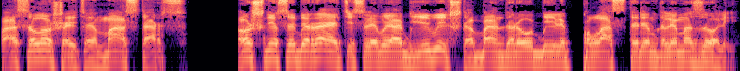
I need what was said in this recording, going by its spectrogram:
Послушайте, Мастерс, уж не собираетесь ли вы объявить, что Бендера убили пластырем для мозолей?»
